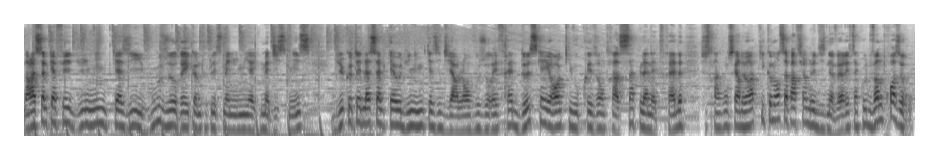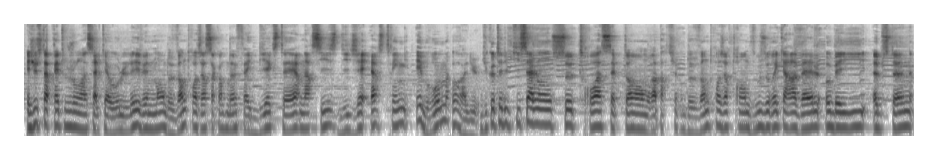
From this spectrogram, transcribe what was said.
Dans la salle café du Ninkasi, vous aurez comme toutes les semaines une nuit avec Maggie Smith. Du côté de la salle KO du Ninkasi de Gerland, vous aurez Fred de Skyrock qui vous présentera sa planète Fred. Ce sera un concert de rap qui commence à partir de 19h et ça coûte 23 euros. Et juste après, toujours dans la salle KO, l'événement de 23h59 avec BXTR, Narcisse, DJ Airstring et Broom aura lieu. Du côté du petit salon, ce 3 septembre, à partir de 23h30, vous aurez Caravelle, Obey, Upstone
